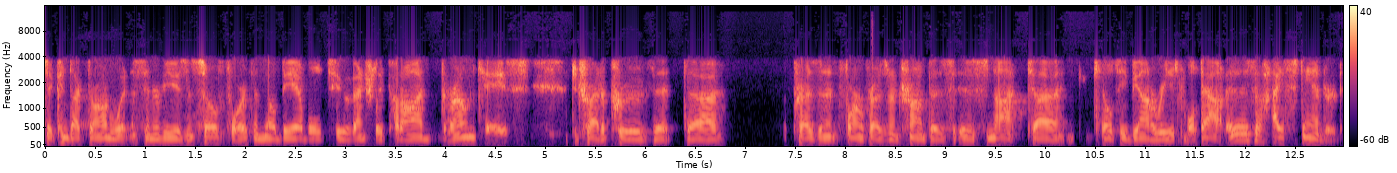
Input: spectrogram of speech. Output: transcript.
to conduct their own witness interviews and so forth, and they'll be able to eventually put on their own case to try to prove that uh, President, former President Trump is is not uh, guilty beyond a reasonable doubt. It is a high standard,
